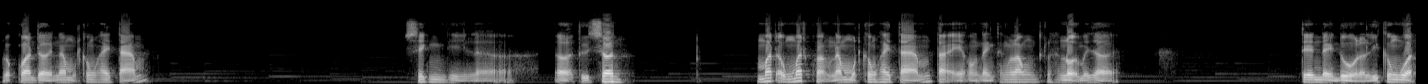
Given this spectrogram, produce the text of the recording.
và qua đời năm 1028. Sinh thì là ở Từ Sơn. Mất ông mất khoảng năm 1028 tại Hoàng thành Thăng Long, tức là Hà Nội bây giờ. Tên đầy đủ là Lý Công Uẩn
